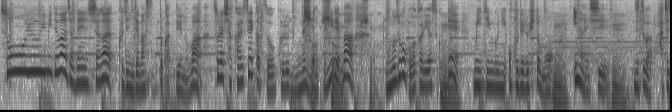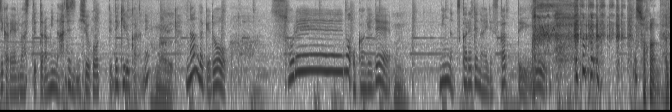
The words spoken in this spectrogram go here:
そういう意味ではじゃあ電車が9時に出ますとかっていうのはそれは社会生活を送るみんなにとってみればものすごく分かりやすくて、ミーティングに遅れる人もうん。いないし、うん。実は8時からやりますって言ったらみんな8時に集合ってできるからね。なんだけどそれのおかげでうん。みんな疲れてないですかっていう。そうなんだね。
